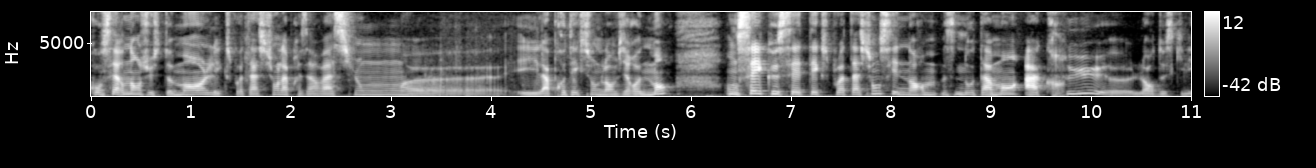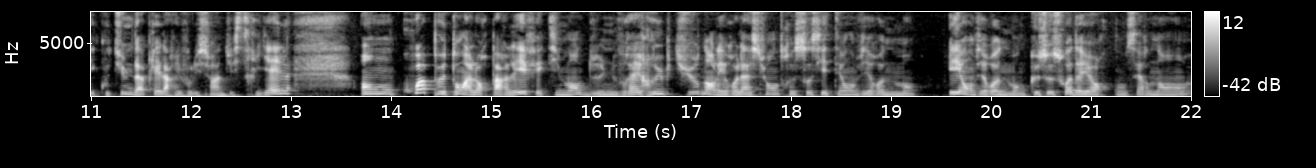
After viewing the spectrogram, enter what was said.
concernant justement l'exploitation, la préservation euh, et la protection de l'environnement. On sait que cette exploitation s'est notamment accrue euh, lors de ce qu'il est coutume d'appeler la révolution industrielle. En quoi peut-on alors parler effectivement d'une vraie rupture dans les relations entre société environnement? Et environnement, que ce soit d'ailleurs concernant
